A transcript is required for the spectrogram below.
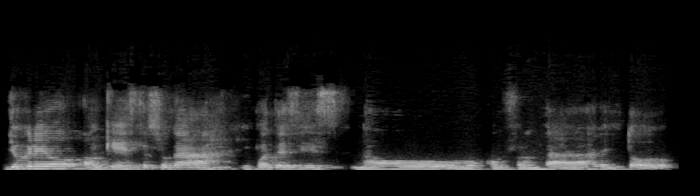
Yo creo, aunque esta es una hipótesis no confrontada del todo,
